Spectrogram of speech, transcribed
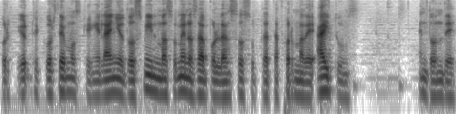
Porque recordemos que en el año 2000 más o menos Apple lanzó su plataforma de iTunes, en donde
